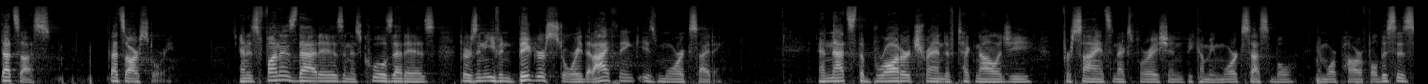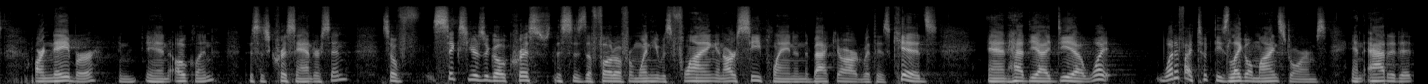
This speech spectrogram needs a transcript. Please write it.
that's us. That's our story. And as fun as that is and as cool as that is, there's an even bigger story that I think is more exciting. And that's the broader trend of technology for science and exploration becoming more accessible and more powerful. This is our neighbor in, in Oakland. This is Chris Anderson. So, six years ago, Chris, this is the photo from when he was flying an RC plane in the backyard with his kids and had the idea what, what if I took these Lego Mindstorms and added it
